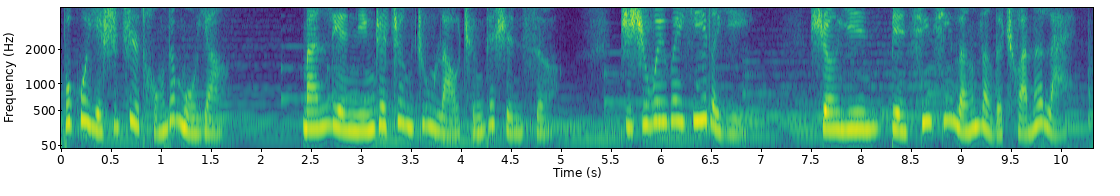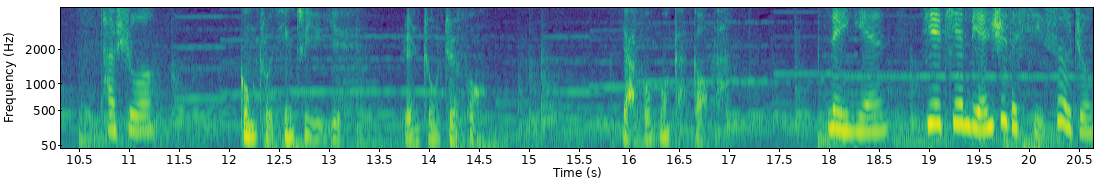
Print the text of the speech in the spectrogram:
不过也是稚童的模样，满脸凝着郑重老成的神色。只是微微依了依，声音便清清冷冷的传了来。他说：“公主精致玉叶，人中之凤，雅风莫敢高攀。”那年接天连日的喜色中，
